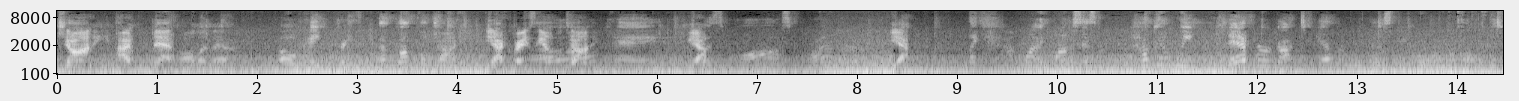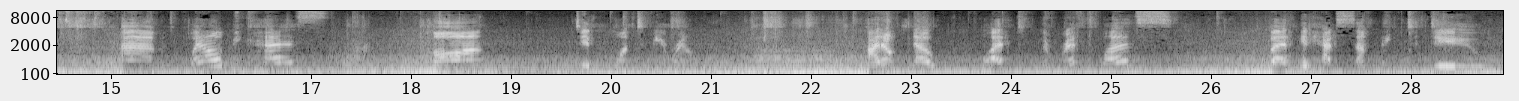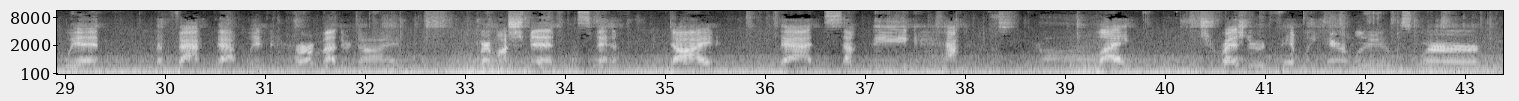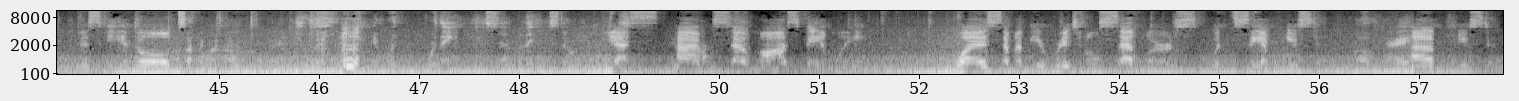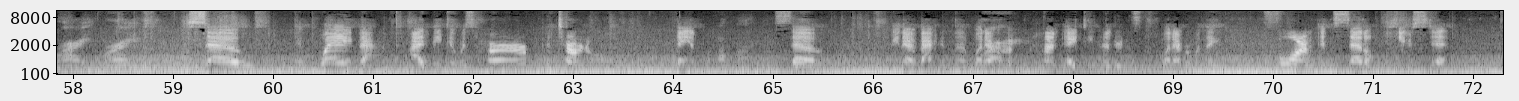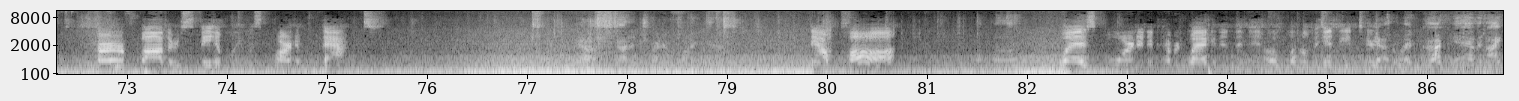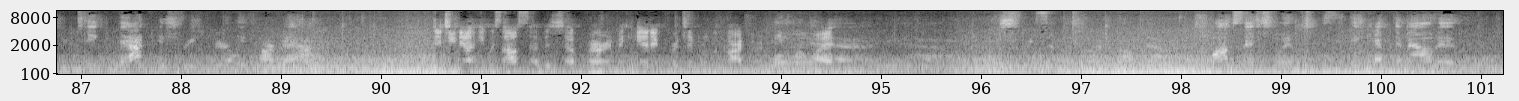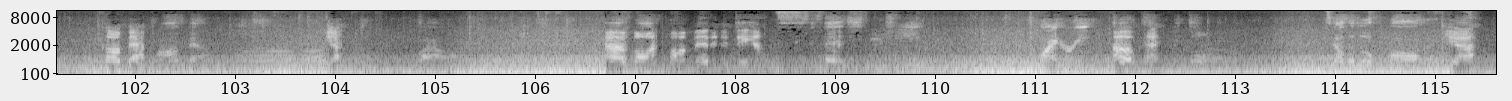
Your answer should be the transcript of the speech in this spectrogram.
Johnny. I've met all of them. Okay, crazy uh, Uncle Johnny. Yeah, crazy oh, Uncle Johnny. Okay. Yeah. Was Mom's brother. Yeah. Like, my mom says, how come we never got together with those people? Um. Well, because Mom didn't want to be around them. Uh, I don't know what the rift was, but it had something to do with the fact that when her mother died, Grandma Schmidt Smith died, that something happened. Like treasured family heirlooms were mishandled, something like that. and were, were they in Houston? Were they Houstonian? Yes. Um, so Ma's family was some of the original settlers with Sam Houston Okay. of Houston. right, right. So way back, I think it was her paternal family. Uh-huh. So, you know, back in the whatever Right. 1800s, whatever, when they formed and settled Houston, her father's family was part of that. Yeah, gotta try to find them. Now, Pa Uh-huh. was born in a covered wagon in the in Oklahoma Indian Territory. I've got him, and I can take that history fairly far back. Did you know he was also the chauffeur and mechanic for General MacArthur in World War One? Yeah, yeah. Just recently learned about that. Mom said so it, was, it kept him out of Combat. combat. Uh, Yeah. Wow. Uh, Ma and Pa met at a dance. This is a Spooky winery. Oh, okay. Little Yeah.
